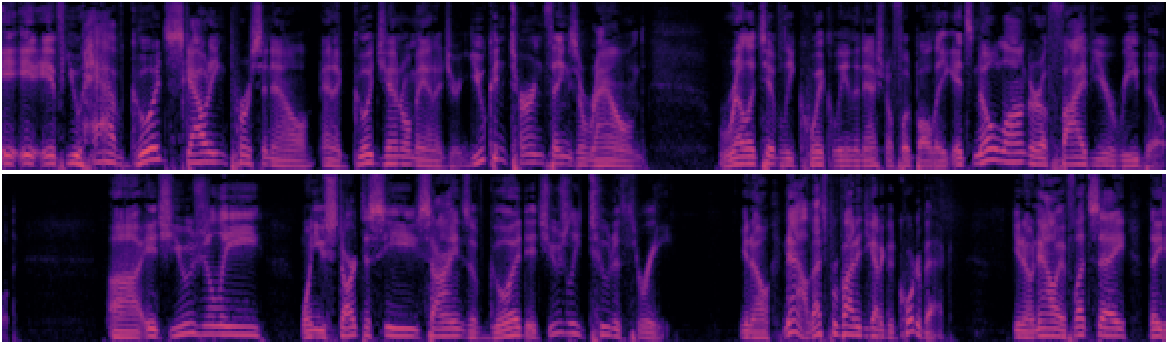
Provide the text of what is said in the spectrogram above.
if you have good scouting personnel and a good general manager. You can turn things around relatively quickly in the National Football League. It's no longer a five year rebuild. Uh, it's usually when you start to see signs of good, it's usually two to three. You know, now that's provided you got a good quarterback. You know, now if let's say they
